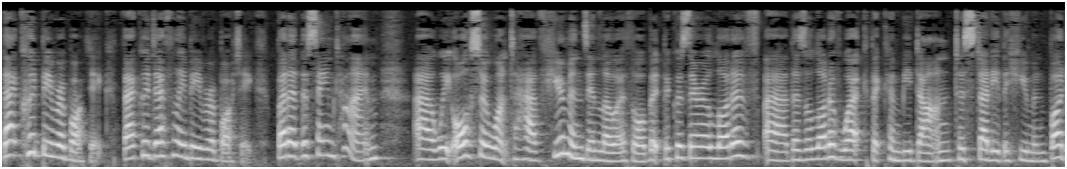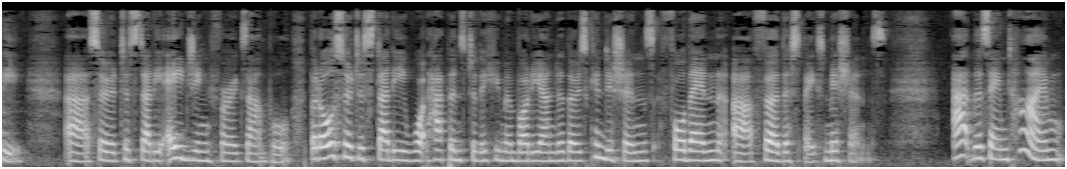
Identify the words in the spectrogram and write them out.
That could be robotic. That could definitely be robotic. But at the same time, uh, we also want to have humans in low Earth orbit because there are a lot of uh, there's a lot of work that can be done to study the human body. Uh, so to study aging, for example, but also to study what happens to the human body under those conditions for then uh, further space missions. At the same time,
